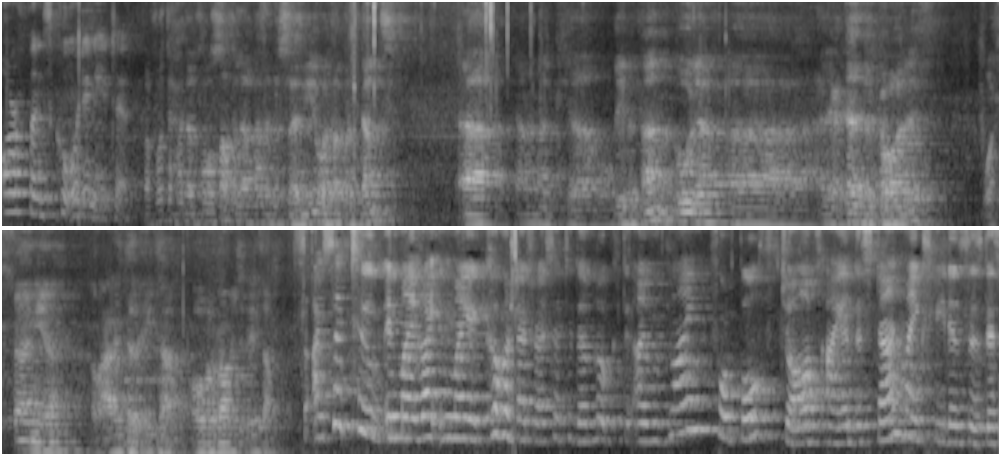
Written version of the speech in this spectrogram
orphans coordinator. ففتحت الفرصة في الأغاثة الإسلامية وتقدمت آه، كان هناك آه، وظيفتان الأولى آه، الإعداد للكوارث والثانية رعاية الأيتام أو برنامج الأيتام So I said to in my right in my cover letter, I said to them, look, I'm applying for both jobs. I understand my experience is this,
